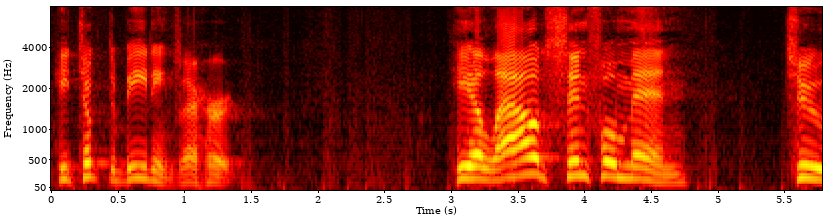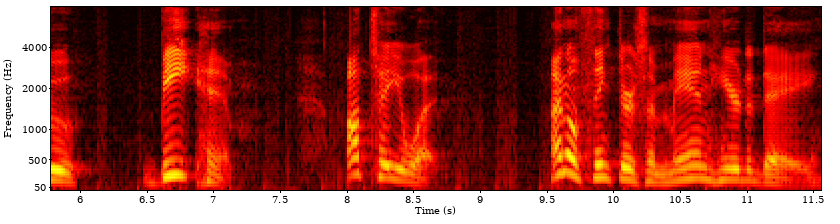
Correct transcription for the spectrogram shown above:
He took the beatings, I heard. He allowed sinful men to beat him. I'll tell you what, I don't think there's a man here today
